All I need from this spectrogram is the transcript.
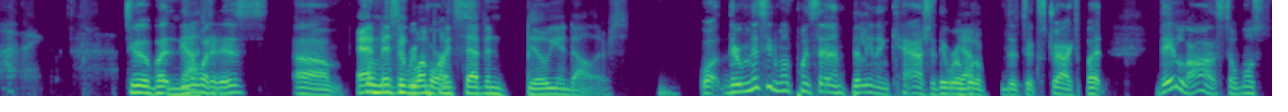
nothing, Dude, but you know what it is? Um, and missing 1.7 billion dollars. Well, they're missing 1.7 billion in cash that they were Yep. able to, to extract, but they lost almost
